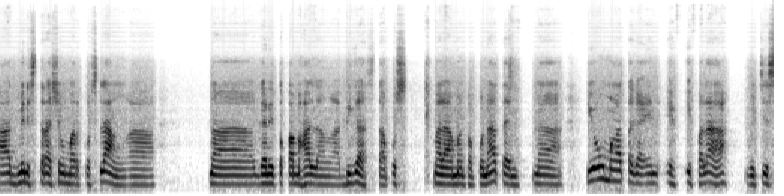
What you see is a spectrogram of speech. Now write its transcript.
administrasyong Marcos lang ah, na ganito kamahal ang ah, bigas tapos malaman pa po natin na yung mga taga NFA pala which is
